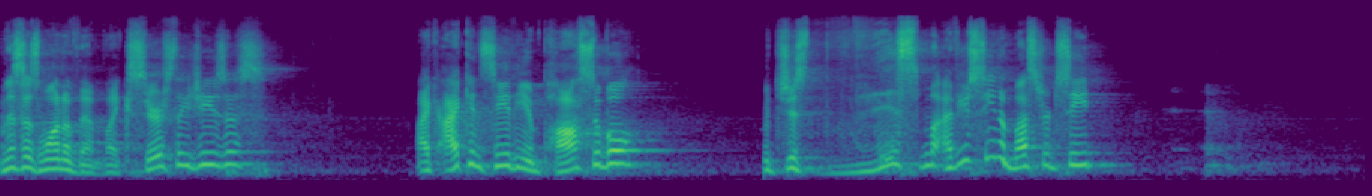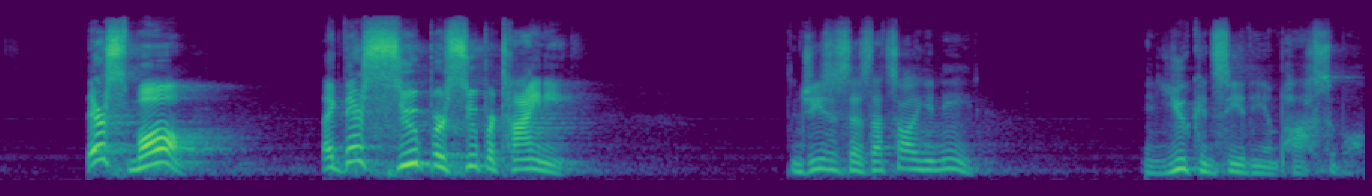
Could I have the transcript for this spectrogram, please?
And this is one of them. Like, seriously, Jesus? Like, I can see the impossible with just this. Have you seen a mustard seed? They're small. Like, they're super, super tiny. And Jesus says, that's all you need. And you can see the impossible.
